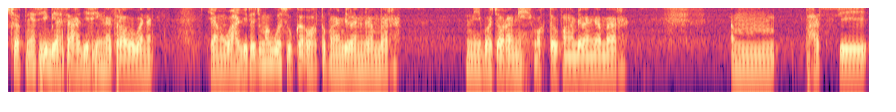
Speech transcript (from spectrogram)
Shotnya sih biasa aja sih nggak terlalu banyak yang wah gitu. Cuma gue suka waktu pengambilan gambar. Nih bocoran nih waktu pengambilan gambar. Um, pas si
